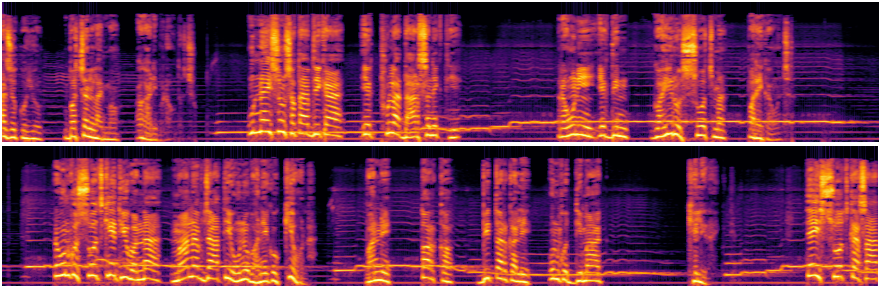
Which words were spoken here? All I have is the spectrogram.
आजको यो वचनलाई म अगाडि बढाउँदछु। उन्नाइसौँ शताब्दीका एक ठुला दार्शनिक थिए र उनी एक दिन गहिरो सोचमा परेका हुन्छन्। र उनको सोच के थियो भन्दा मानव जाति हुनु भनेको के होला? भन्ने तर्क वितर्कले उनको दिमाग खेलिरहेको थियो। त्यही सोचका साथ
